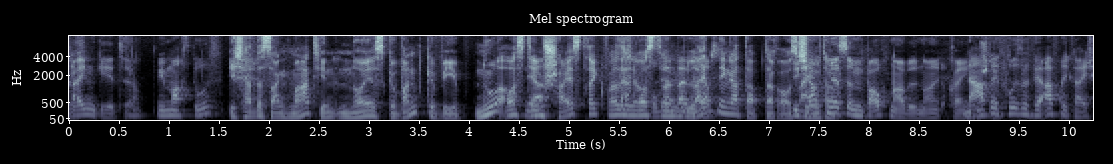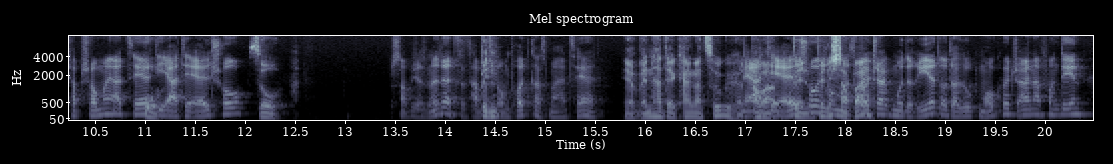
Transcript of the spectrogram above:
Richtig. reingeht. Ja. Wie machst du es? ich hatte St. Martin ein neues Gewand gewebt, nur aus dem Ja. Scheißdreck, was ich aus Wobei dem Lightning-Adapter Ich rausgeholt habe mir habe. es im Bauchnabel reingesteckt. Nabelfussel für Afrika. Ich habe schon mal erzählt, Oh. die RTL-Show. So, Habe ich das nicht? Das habe ich doch im Podcast mal erzählt. Ja, wenn hat ja keiner zugehört. Eine RTL-Show, Thomas dabei. Gottschalk moderiert oder Luke Mockridge, einer von denen.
